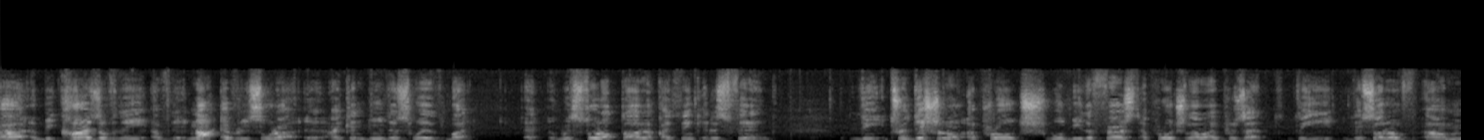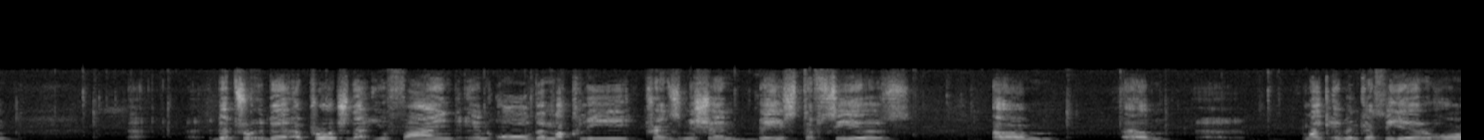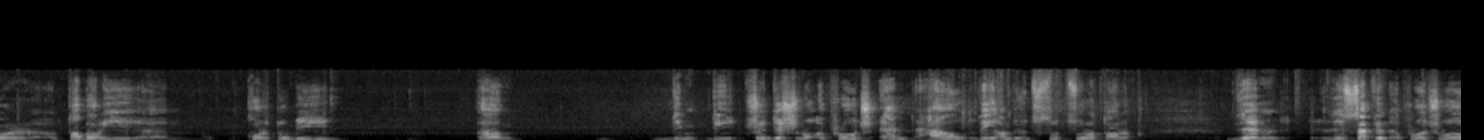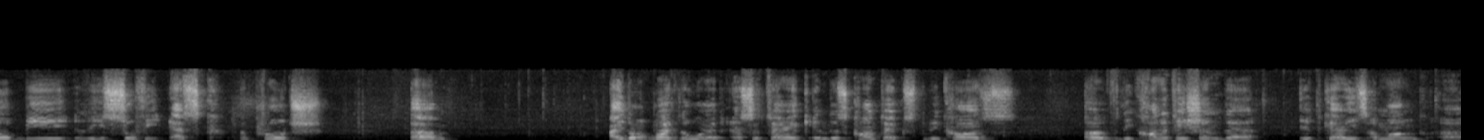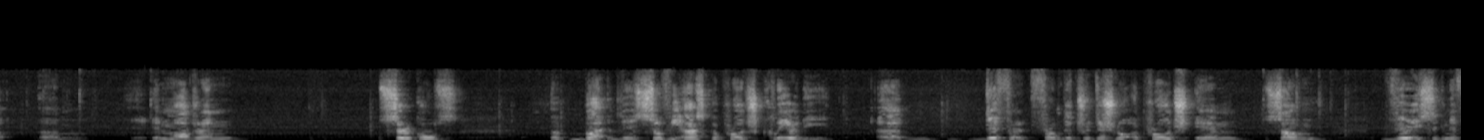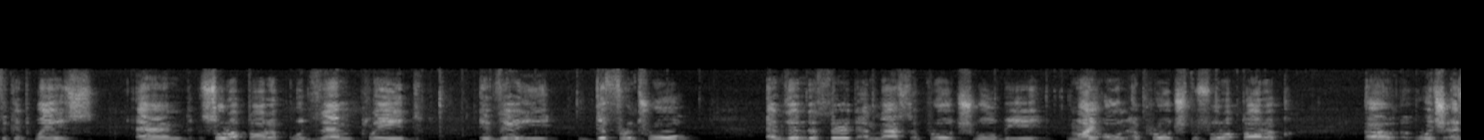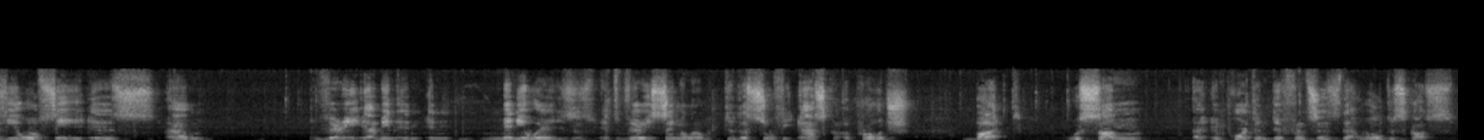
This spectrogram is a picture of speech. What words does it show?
Uh, because of the of the not every surah uh, I can do this with, but uh, with Surah Tariq, I think it is fitting. The traditional approach will be the first approach that I present. The the sort of um, the the approach that you find in all the naqli transmission based tafsirs, um, um, uh, like Ibn Kathir or Tabari, um, Qurtubi. Um, the, the traditional approach and how they understood Surah Tariq. Then the second approach will be the Sufi-esque approach. Um, I don't like the word esoteric in this context because of the connotation that it carries among uh, um, in modern circles. Uh, but the Sufi-esque approach clearly uh, differed from the traditional approach in some very significant ways, and Surah Tariq with them played a very different role. And then the third and last approach will be my own approach to Surah Tariq, uh, which, as you will see, is um, very, I mean, in, in many ways, is- it's very similar to the Sufi-esque approach, but with some important differences that we'll discuss.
